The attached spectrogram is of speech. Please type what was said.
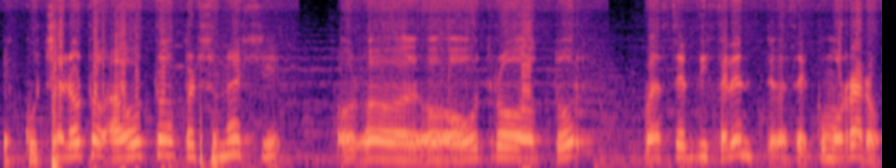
Escuchar otro, a otro personaje o, otro actor va a ser diferente, va a ser como raro.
